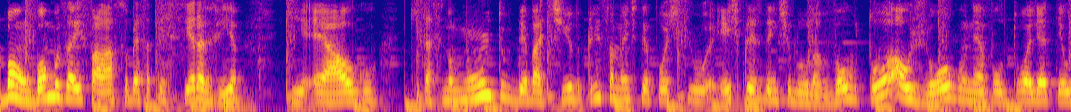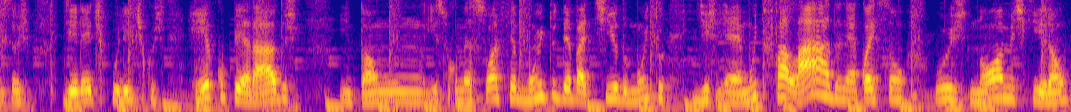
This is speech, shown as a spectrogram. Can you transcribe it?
Bom, vamos aí falar sobre essa terceira via, que é algo que está sendo muito debatido, principalmente depois que o ex-presidente Lula voltou ao jogo, né, voltou ali a ter os seus direitos políticos recuperados. Então isso começou a ser muito debatido, muito, é, muito falado, né? Quais são os nomes que irão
